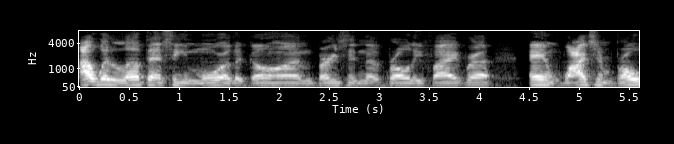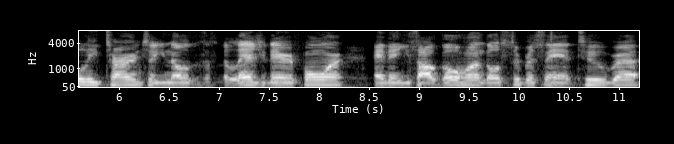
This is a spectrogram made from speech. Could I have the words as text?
I would love to seen more of the Gohan versus the Broly fight, bro. And watching Broly turn to, you know, the, legendary form, and then you saw Gohan go Super Saiyan 2, bro.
